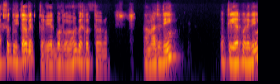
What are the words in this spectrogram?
একশো দুইটা বের করতে হবে, এর বর্গমূল বের করতে হবে। আমরা যদি ক্লিয়ার করে দিই।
